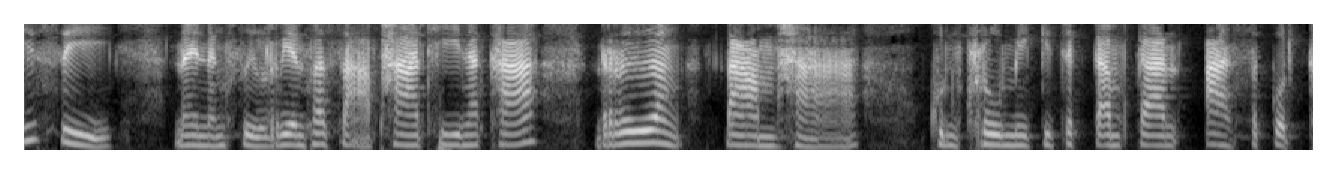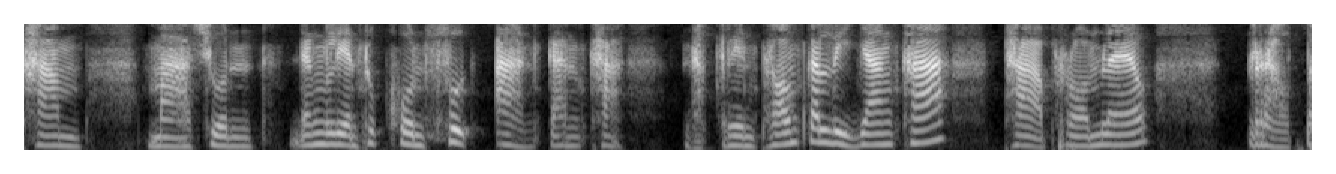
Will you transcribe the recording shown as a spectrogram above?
ที่ 4 ในหนังสือเรียนภาษาพาทีนะคะ เรื่องตามหา คุณครูมีกิจกรรมการอ่านสะกดคำมาชวนนักเรียนทุกคนฝึกอ่านกันค่ะ นักเรียนพร้อมกันหรือยังคะ ถ้าพร้อมแล้ว เราไป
